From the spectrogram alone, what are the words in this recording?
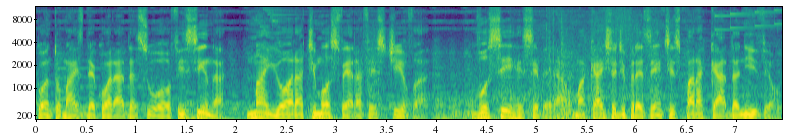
Quanto mais decorada sua oficina, maior a atmosfera festiva. Você receberá uma caixa de presentes para cada nível.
